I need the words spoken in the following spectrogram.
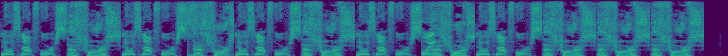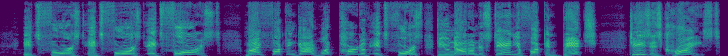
No, it's not force. That's force. No, it's not force. That's force. No, it's not force. That's force. No, it's not force. Point. That's force. No, it's not force. That's force. That's force. That's force. It's forced. It's forced. It's forced. My fucking God, what part of it's forced do you not understand, you fucking bitch? Jesus Christ.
